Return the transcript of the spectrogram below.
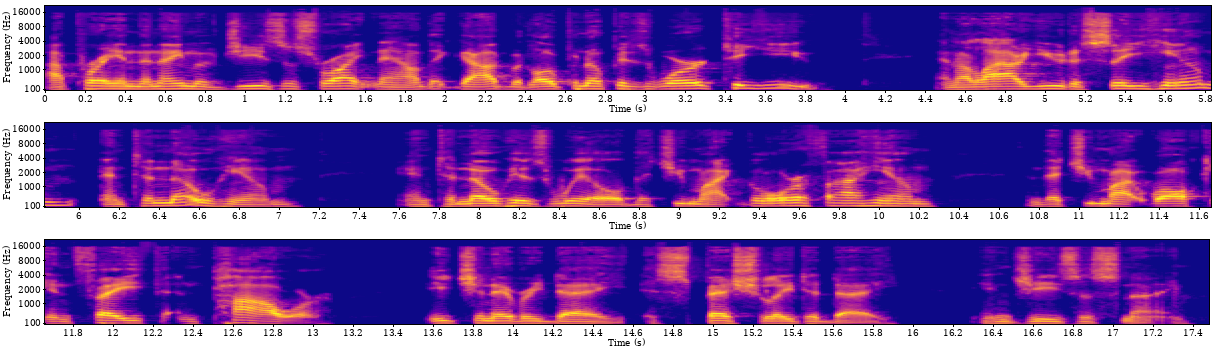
I pray in the name of Jesus right now that God would open up his word to you and allow you to see him and to know him and to know his will, that you might glorify him and that you might walk in faith and power each and every day, especially today, in Jesus' name.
